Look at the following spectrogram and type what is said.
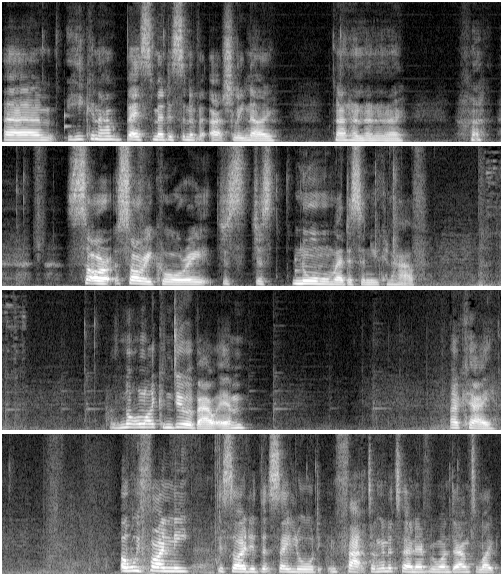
Um, he can have best medicine of... Actually, no. No, no, no, no, no. sorry, sorry, Corey. Just, just normal medicine you can have. There's not all I can do about him. Okay. Oh, we finally decided that, say, Lord, in fact, I'm going to turn everyone down to, like,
